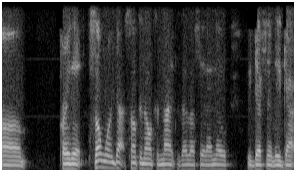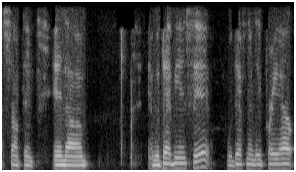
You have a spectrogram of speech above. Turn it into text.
Um, pray that someone got something on tonight because, as I said, I know we definitely got something. And um, and with that being said, we'll definitely pray out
